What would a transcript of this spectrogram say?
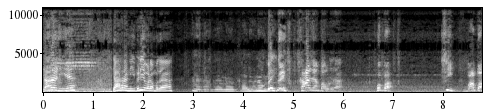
யாரா நீ? யாரா நீ? வெளியே வாடா முத. காலை போப்பா. சி வாப்பா.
